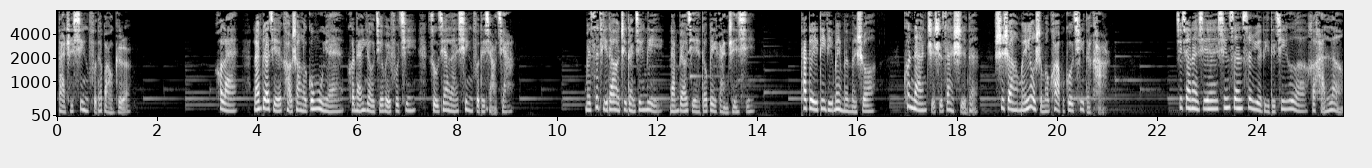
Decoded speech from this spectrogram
打着幸福的饱嗝。后来，蓝表姐考上了公务员，和男友结为夫妻，组建了幸福的小家。每次提到这段经历，蓝表姐都倍感珍惜。她对弟弟妹妹们说：“困难只是暂时的，世上没有什么跨不过去的坎儿。”就像那些辛酸岁月里的饥饿和寒冷，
